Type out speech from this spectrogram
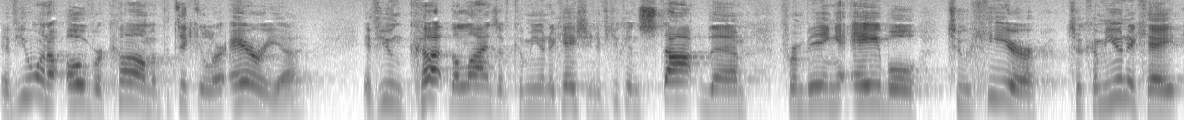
if you want to overcome a particular area, if you can cut the lines of communication, if you can stop them from being able to hear, to communicate,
